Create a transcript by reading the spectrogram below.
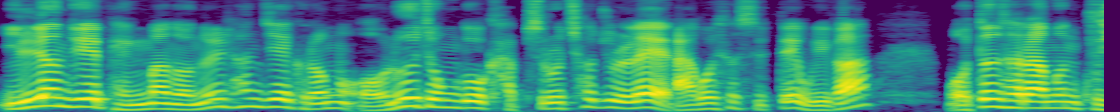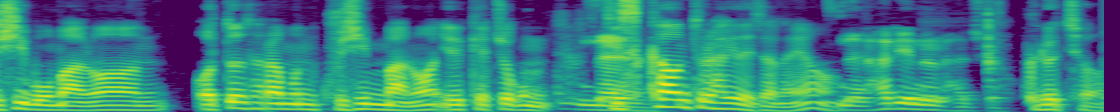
1년 뒤에 100만 원을 현재 그러면 어느 정도 값으로 쳐줄래라고 했었을 때 우리가 뭐 어떤 사람은 95만 원, 어떤 사람은 90만 원 이렇게 조금 네. 디스카운트를 하게 되잖아요. 네, 할인을 하죠. 그렇죠.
